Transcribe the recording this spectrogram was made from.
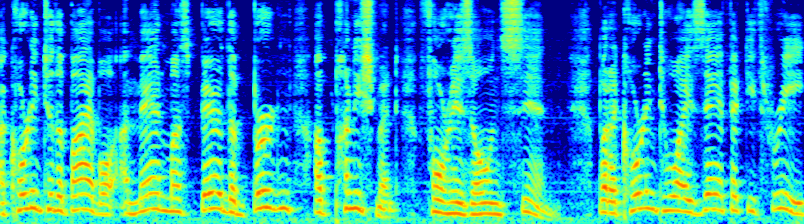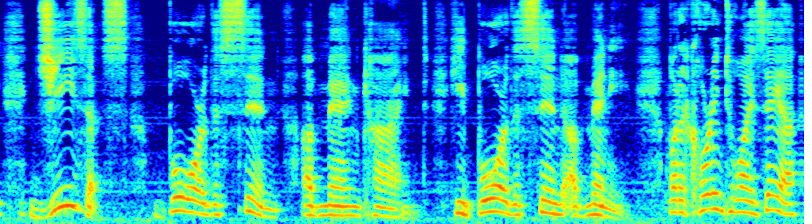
According to the Bible, a man must bear the burden of punishment for his own sin. But according to Isaiah 53, Jesus bore the sin of mankind. He bore the sin of many. But according to Isaiah,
